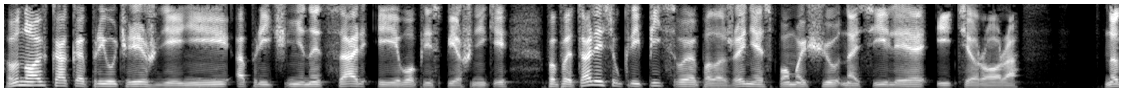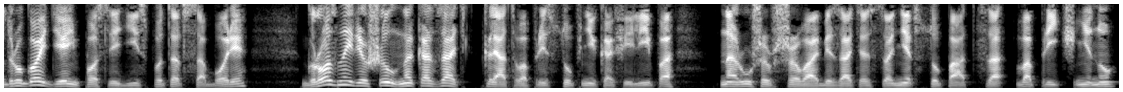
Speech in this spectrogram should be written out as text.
Вновь, как и при учреждении опричнины, царь и его приспешники попытались укрепить свое положение с помощью насилия и террора. На другой день после диспута в соборе Грозный решил наказать клятва преступника Филиппа, нарушившего обязательство не вступаться в опричнину.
